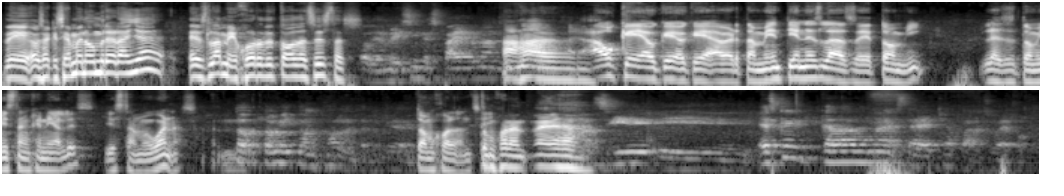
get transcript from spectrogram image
De, o sea, que se llaman Hombre Araña. Es la mejor de todas estas. O de Amazing Spider-Man. Ajá. Ah, ok, ok, ok. A ver, también tienes las de Tommy. Las de Tommy están geniales y están muy buenas. To- Tommy Tom Holland. Tom Holland, sí. Tom Holland. eh, Sí, y es que cada una está hecha para su época.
